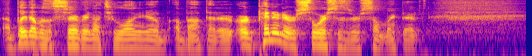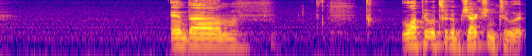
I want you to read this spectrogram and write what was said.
I believe that was a survey not too long ago about that, or, or pandering their sources or something like that. And um, a lot of people took objection to it.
